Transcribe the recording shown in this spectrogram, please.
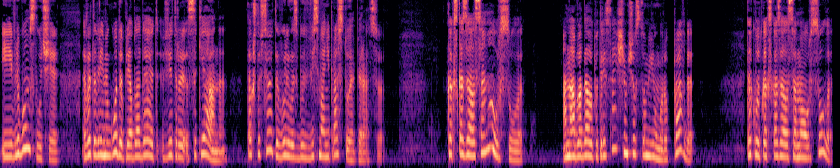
И в любом случае, в это время года преобладают ветры с океана, так что все это вылилось бы в весьма непростую операцию. Как сказала сама Урсула, она обладала потрясающим чувством юмора, правда? Так вот, как сказала сама Урсула,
